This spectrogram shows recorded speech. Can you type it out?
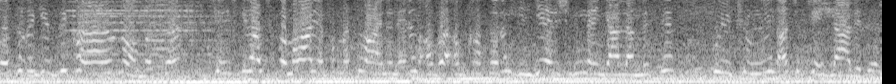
dosyada gizli kararının olması, çelişkili açıklamalar yapılması ve ailelerin av- avukatların bilgi erişiminin engellenmesi bu yükümlülüğün açıkça ihlalidir.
